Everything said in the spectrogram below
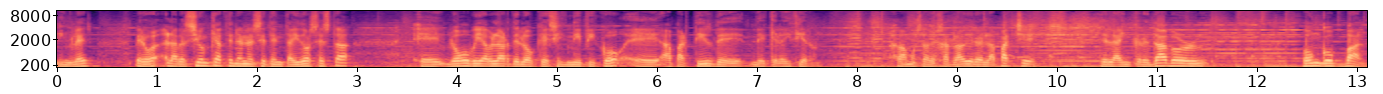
inglés. Pero la versión que hacen en el 72, esta, eh, luego voy a hablar de lo que significó eh, a partir de, de que la hicieron. Vamos a dejarla oír el Apache de la Incredible Bongo Band.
